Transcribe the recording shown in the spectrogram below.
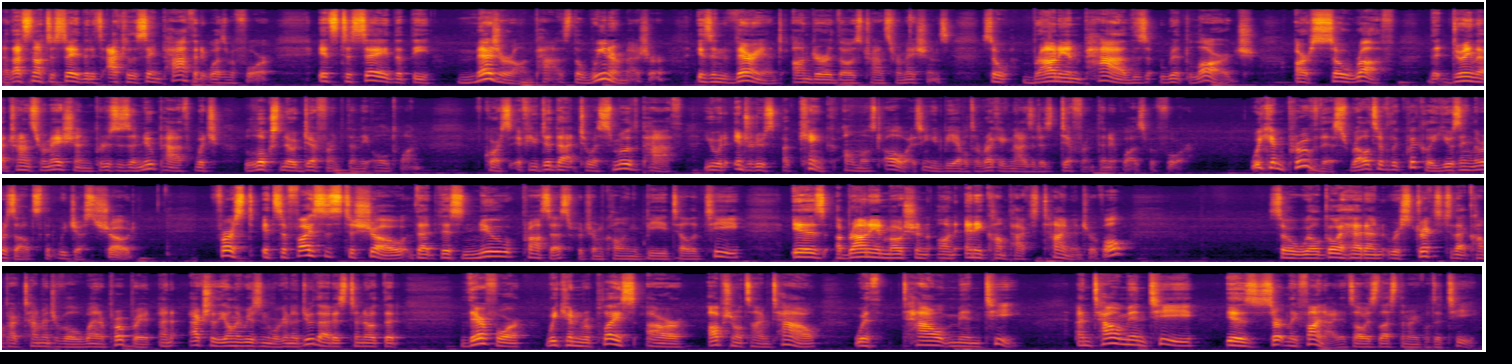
Now, that's not to say that it's actually the same path that it was before. It's to say that the measure on paths, the Wiener measure, is invariant under those transformations. So Brownian paths writ large are so rough that doing that transformation produces a new path which looks no different than the old one. Of course, if you did that to a smooth path, you would introduce a kink almost always, and you'd be able to recognize it as different than it was before. We can prove this relatively quickly using the results that we just showed. First, it suffices to show that this new process, which I'm calling b tilde t, is a Brownian motion on any compact time interval, so we'll go ahead and restrict to that compact time interval when appropriate. And actually, the only reason we're going to do that is to note that, therefore, we can replace our optional time tau with tau min t. And tau min t is certainly finite. It's always less than or equal to t.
